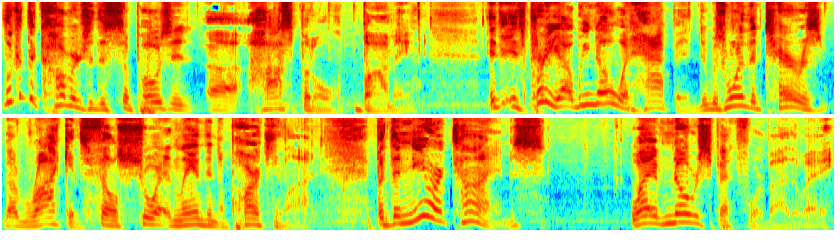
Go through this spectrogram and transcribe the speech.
look at the coverage of this supposed uh, hospital bombing. It, it's pretty, uh, we know what happened. It was one of the terrorist uh, rockets fell short and landed in a parking lot. But the New York Times, who I have no respect for, by the way.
